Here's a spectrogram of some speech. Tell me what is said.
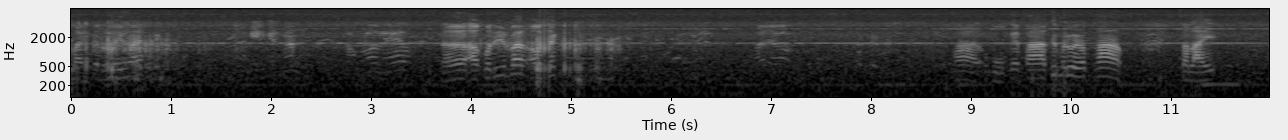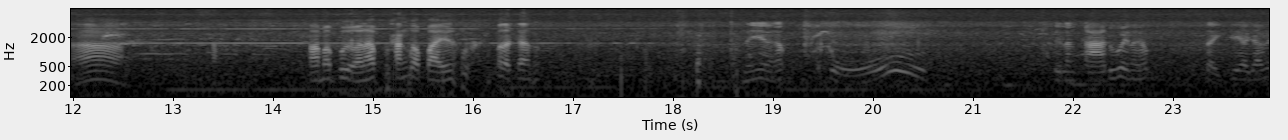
ไปกันเลยไหมเออ เอา คนนี้บ้าง เอาแจ็คพาโอ้โห แกพาขึ้นมาด้วยแล้วภาพสไลด์ อ่าพามาเบื่อนะครับ ครั้งต่อไปมาแล้วกัน นี่นะครับ โอ้โหตีลังกาด้วยนะครับ ใส่เกียร์ยับไป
